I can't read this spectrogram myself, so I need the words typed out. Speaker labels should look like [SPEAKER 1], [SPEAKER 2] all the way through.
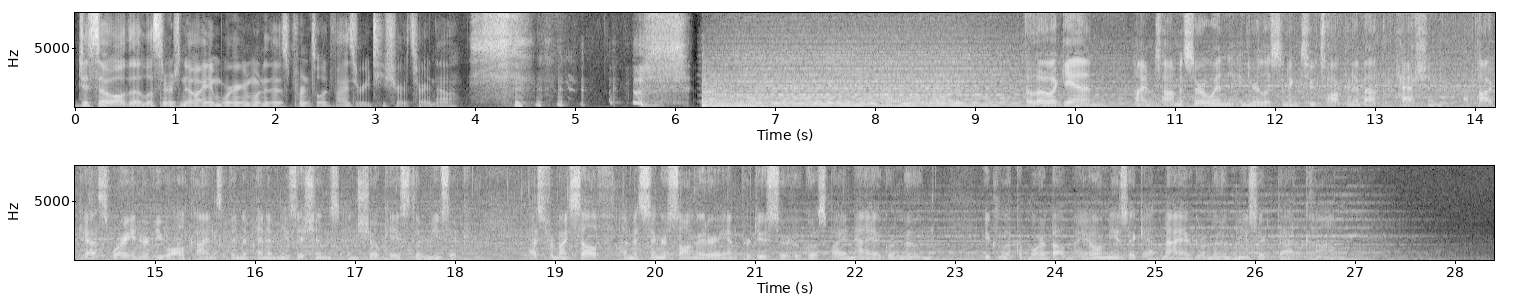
[SPEAKER 1] Just so all the listeners know, I am wearing one of those parental advisory T-shirts right now.
[SPEAKER 2] Hello again. I'm Thomas Irwin, and you're listening to Talking About the Passion, a podcast where I interview all kinds of independent musicians and showcase their music. As for myself, I'm a singer songwriter and producer who goes by Niagara Moon. You can look up more about my own music at niagaramoonmusic.com.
